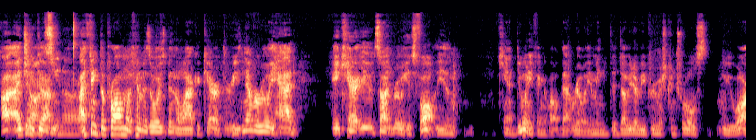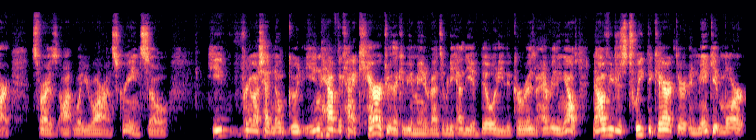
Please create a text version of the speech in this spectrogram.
I, I think um, Cena. Or, I think the problem with him has always been the lack of character. He's never really had It's not really his fault. He can't do anything about that really. I mean, the WWE pretty much controls who you are as far as on, what you are on screen. So he pretty much had no good. He didn't have the kind of character that could be a main eventer, but he had the ability, the charisma, everything else. Now, if you just tweak the character and make it more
